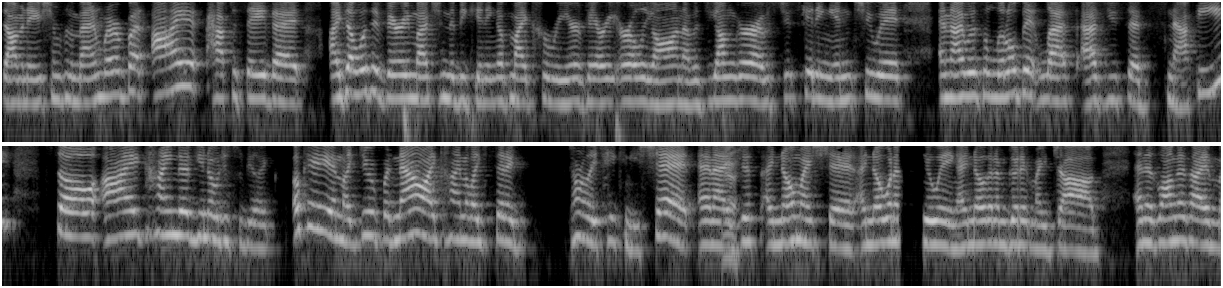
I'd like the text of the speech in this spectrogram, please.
domination from the men where but I have to say that I dealt with it very much in the beginning of my career very early on. I was younger, I was just getting into it and I was a little bit less as you said snappy. So I kind of, you know, just would be like, okay, and like do it. But now I kind of like you said, I don't really take any shit. And I Yeah. just, I know my shit. I know what I'm doing. I know that I'm good at my job. And as long as I'm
